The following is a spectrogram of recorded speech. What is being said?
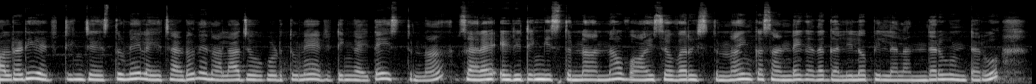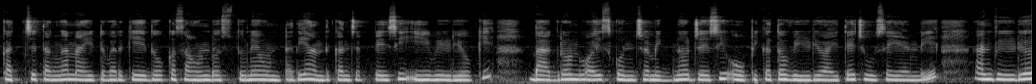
ఆల్రెడీ ఎడిటింగ్ చేస్తూనే లేచాడు. నేను అలా జోగొడుతూనే ఎడిటింగ్ అయితే ఇస్తున్నా. సరే ఎడిటింగ్ ఇస్తున్నా అన్న వాయిస్ ఓవర్ ఇస్తున్నా. ఇంకా సండే కదా గల్లీలో పిల్లలందరూ ఉంటారు. ఖచ్చితంగా నైట్ వరకు ఏదో ఒక సౌండ్ వస్తూనే ఉంటుంది. అందుకని చెప్పేసి ఈ వీడియోకి బ్యాక్గ్రౌండ్ వాయిస్ కొంచెం ఇగ్నోర్ చేసి ఓపికతో వీడియో అయితే చూసేయండి. అండ్ వీడియో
